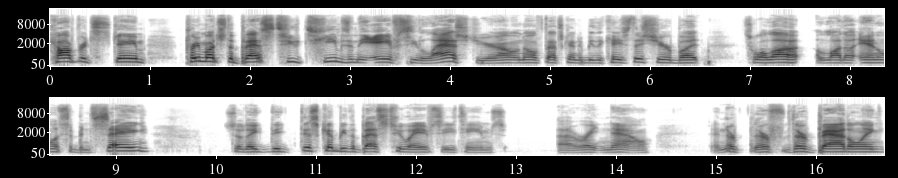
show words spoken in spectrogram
Conference game, pretty much the best two teams in the AFC last year. I don't know if that's going to be the case this year, but it's what a lot, a lot of analysts have been saying. So they, they this could be the best two AFC teams uh, right now, and they're they're they're battling.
